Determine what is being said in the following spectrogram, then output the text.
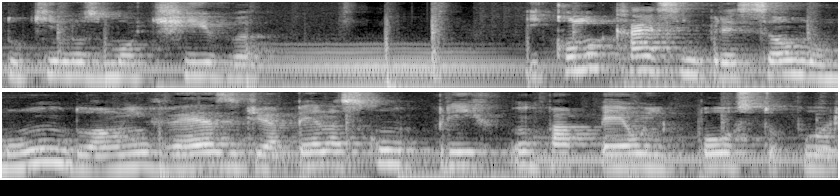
do que nos motiva. E colocar essa impressão no mundo ao invés de apenas cumprir um papel imposto por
